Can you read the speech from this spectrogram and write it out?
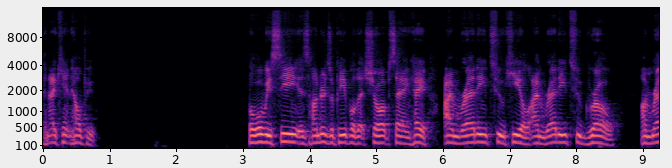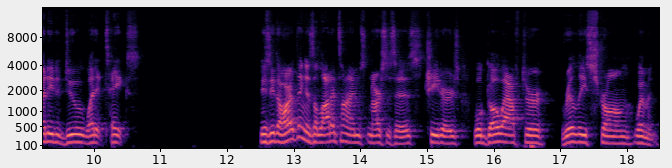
And I can't help you. But what we see is hundreds of people that show up saying, Hey, I'm ready to heal. I'm ready to grow. I'm ready to do what it takes. You see, the hard thing is a lot of times narcissists, cheaters will go after really strong women.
